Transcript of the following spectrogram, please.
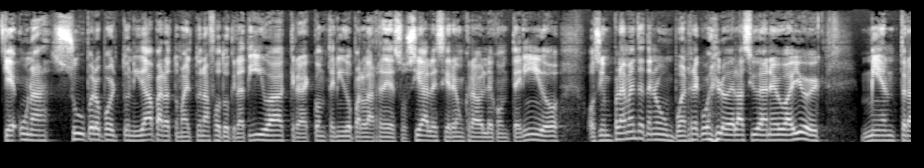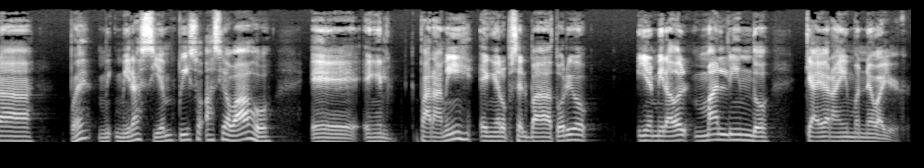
que es una súper oportunidad para tomarte una foto creativa, crear contenido para las redes sociales si eres un creador de contenido, o simplemente tener un buen recuerdo de la ciudad de Nueva York, mientras, pues, mira 100 pisos hacia abajo, eh, en el, para mí, en el observatorio y el mirador más lindo que hay ahora mismo en Nueva York.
